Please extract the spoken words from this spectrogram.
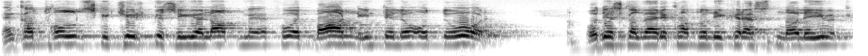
Den katolske kirke sier 'la meg få et barn inntil åtte år', og det skal være katolikk resten av livet.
